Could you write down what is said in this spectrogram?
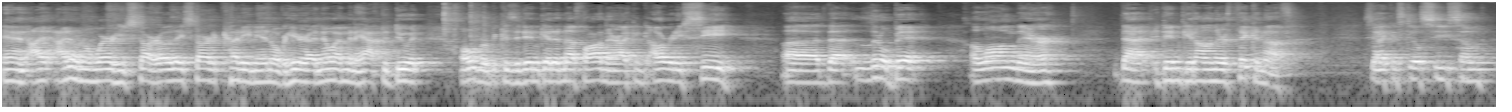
and I, I don't know where he started. Oh, they started cutting in over here. I know I'm going to have to do it over because they didn't get enough on there. I can already see uh, that little bit along there that it didn't get on there thick enough. See, I can still see some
